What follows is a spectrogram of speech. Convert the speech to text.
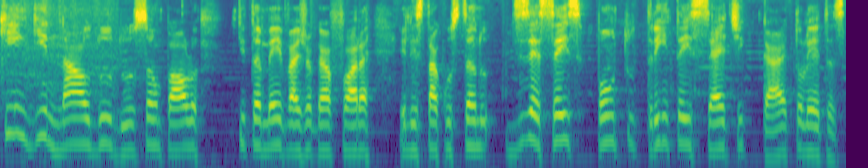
King Naldo do São Paulo que também vai jogar fora, ele está custando 16.37 cartoletas.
